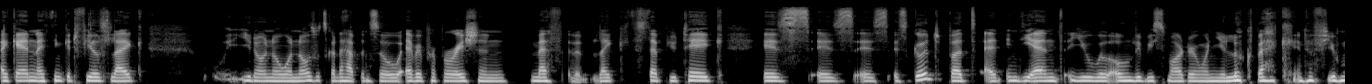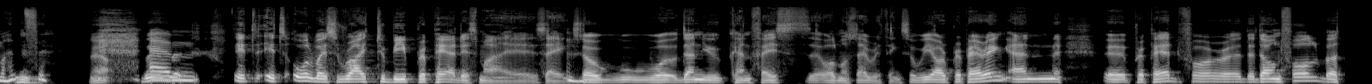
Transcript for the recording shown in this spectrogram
again, I think it feels like you know no one knows what's going to happen, so every preparation method, like step you take, is is is is good but in the end you will only be smarter when you look back in a few months. Mm. yeah. Um, it, it's always right to be prepared is my saying. Mm -hmm. so well, then you can face almost everything. So we are preparing and uh, prepared for the downfall but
